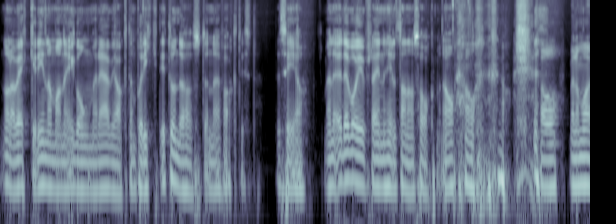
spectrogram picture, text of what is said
några veckor innan man är igång med rävjakten på riktigt under hösten där faktiskt. Det ser jag. Men det, det var ju i och för sig en helt annan sak. Men ja. Ja, ja. men om man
